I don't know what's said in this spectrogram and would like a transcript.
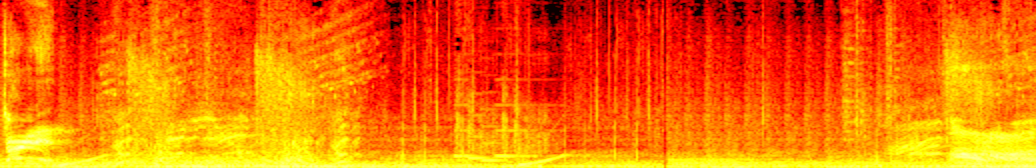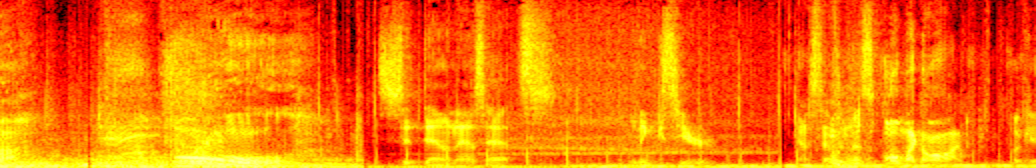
Target it! Oh! Oh! Sit down, asshats. Link's here. Can I step in this? Oh my god! Okay,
